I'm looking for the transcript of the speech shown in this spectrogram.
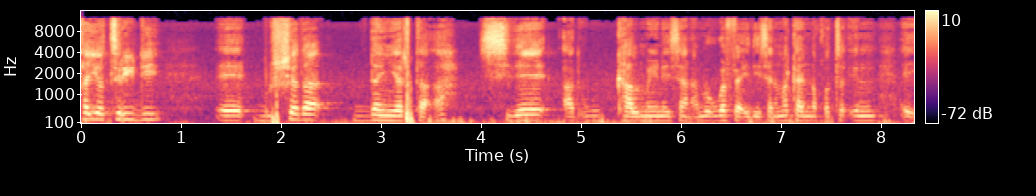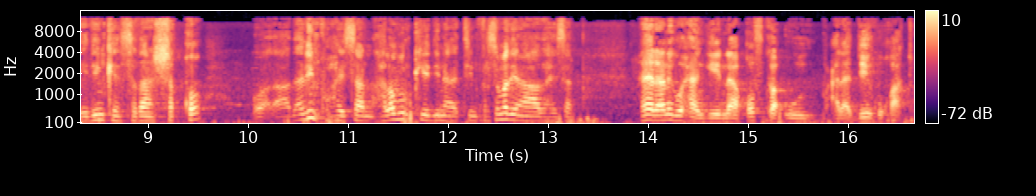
tayo three d bulshada danyarta ah sidee aada ugu kaalmaynaysaan ama uga faa'iidaysaan markay noqoto in ay idin keensadaan shaqo oo aad adinku haysaan halabuurkeediina aad tihiin farsamadiina aad haysaan? Heer aniga waxaan geenaa qofka uu calaa deen ku qaato.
